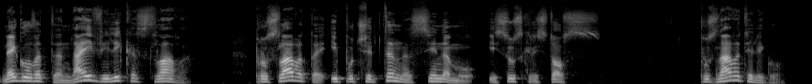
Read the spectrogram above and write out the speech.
неговата най-велика слава, прославата и почета на Сина му Исус Христос. Познавате ли го?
